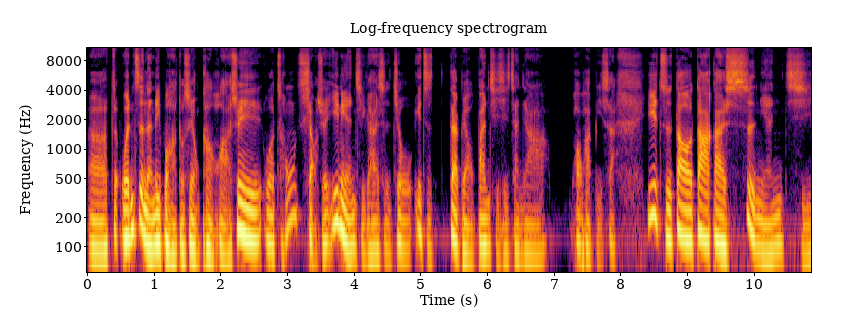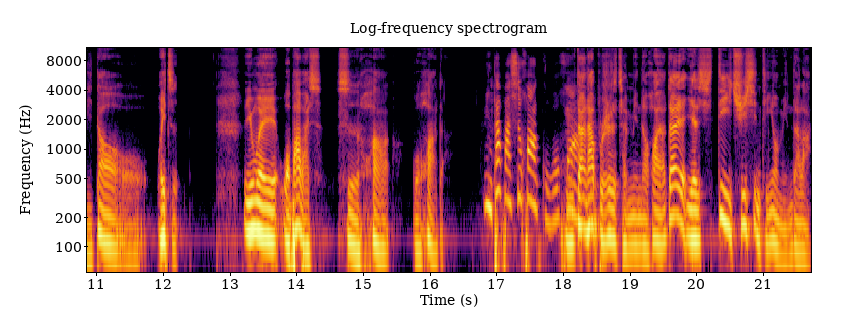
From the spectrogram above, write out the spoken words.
呃，这文字能力不好，都是用靠画，所以我从小学一年级开始就一直代表班级去参加画画比赛，一直到大概四年级到为止。因为我爸爸是是画国画的，你爸爸是画国画嗯，，但他不是成名的画家，但也是地区性挺有名的啦。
